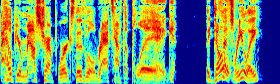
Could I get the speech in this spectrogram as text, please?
I hope your mousetrap works. Those little rats have the plague. They don't Such- really.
